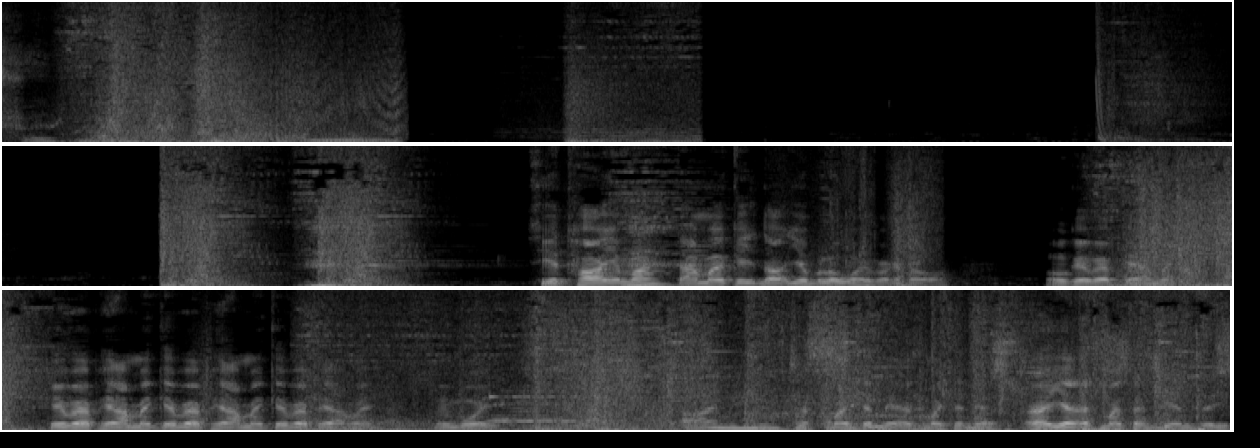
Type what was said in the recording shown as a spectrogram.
truth. thiệt thôi chứ ta mới cái đó cho lũ này phải không? ok về phe mày. Cái về phe mày cái về phe mày cái về phe mày. Mày mua mấy chân này mấy chân này. À giờ mấy chân kia gì?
